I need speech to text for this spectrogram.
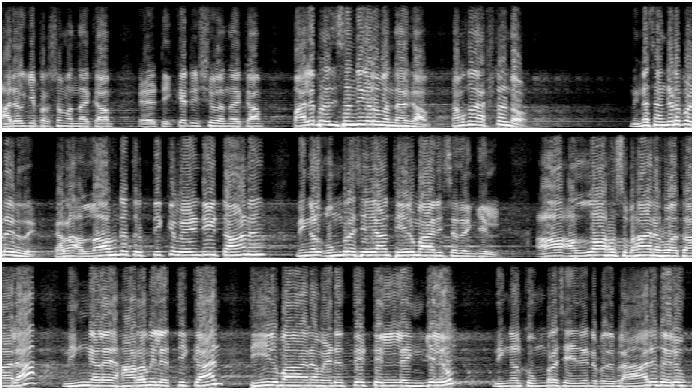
ആരോഗ്യ പ്രശ്നം വന്നേക്കാം ടിക്കറ്റ് ഇഷ്യൂ വന്നേക്കാം പല പ്രതിസന്ധികളും വന്നേക്കാം. നമുക്ക് നഷ്ടമുണ്ടോ? നിങ്ങൾ സങ്കടപ്പെടരുത്. കാരണം അള്ളാഹുവിന്റെ തൃപ്തിക്ക് വേണ്ടിയിട്ടാണ് നിങ്ങൾ ഉംറ ചെയ്യാൻ തീരുമാനിച്ചതെങ്കിൽ ആ അള്ളാഹു സുബാനഹുല നിങ്ങളെ ഹറമിലെത്തിക്കാൻ തീരുമാനമെടുത്തിട്ടില്ലെങ്കിലും നിങ്ങൾക്ക് ഉംറ ചെയ്തതിന്റെ പ്രതിഫലം ആര് തരും?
